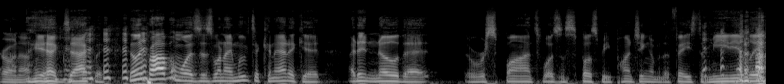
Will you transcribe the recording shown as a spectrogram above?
growing up. Yeah, exactly. the only problem was is when I moved to Connecticut, I didn't know that the response wasn't supposed to be punching him in the face immediately. so um,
